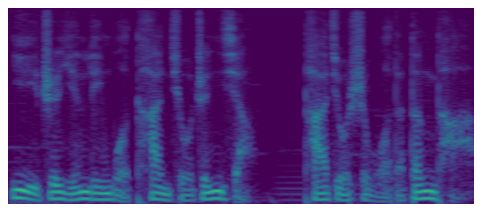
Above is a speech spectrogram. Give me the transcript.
一直引领我探求真相，他就是我的灯塔。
